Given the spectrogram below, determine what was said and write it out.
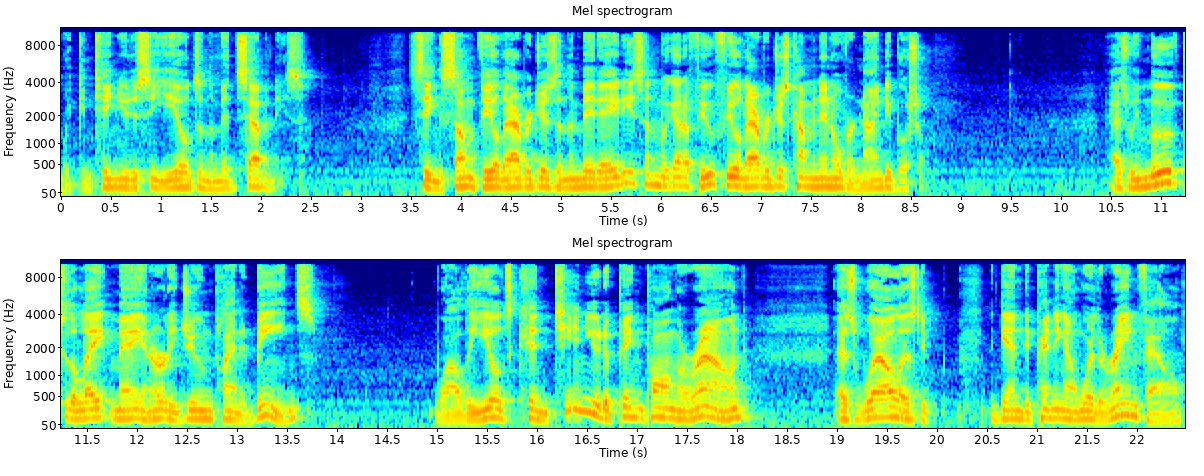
we continue to see yields in the mid 70s seeing some field averages in the mid 80s, and we got a few field averages coming in over 90 bushel. As we move to the late May and early June planted beans, while the yields continue to ping pong around, as well as, de- again, depending on where the rain fell,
